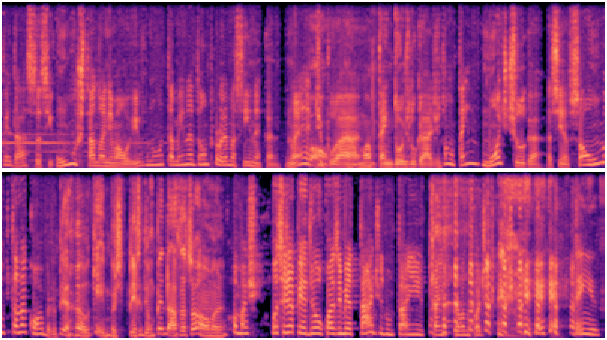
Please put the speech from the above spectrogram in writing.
pedaços, assim. Um está no animal vivo, não, também não é tão problema assim, né, cara? Não é Bom, tipo, ah, é uma- tá em dois lugares. Não, tá em um monte de lugar. Assim, é só uma que tá na cobra. ok, mas perdeu um pedaço da sua alma, né? Mas você já perdeu quase metade, não tá aí, tá aí no podcast. Tem isso.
